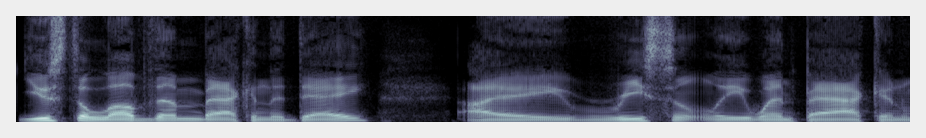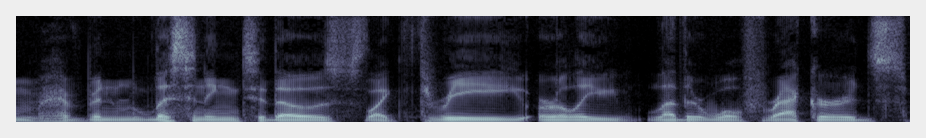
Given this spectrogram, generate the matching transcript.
used to love them back in the day. I recently went back and have been listening to those like three early Leatherwolf records.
